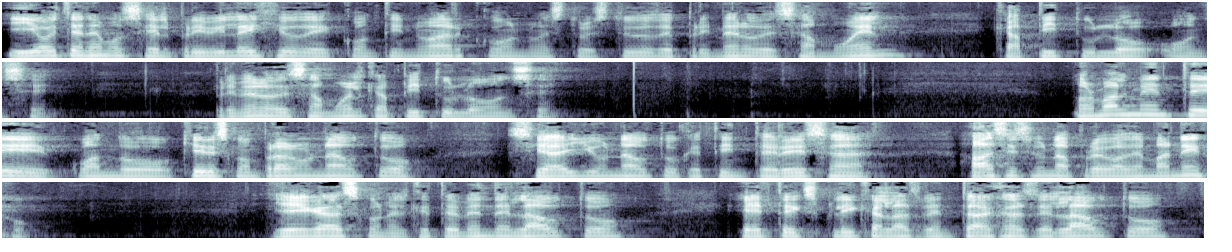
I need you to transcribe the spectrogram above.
Y hoy tenemos el privilegio de continuar con nuestro estudio de Primero de Samuel, capítulo 11. Primero de Samuel, capítulo 11. Normalmente cuando quieres comprar un auto, si hay un auto que te interesa, haces una prueba de manejo. Llegas con el que te vende el auto, él te explica las ventajas del auto,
